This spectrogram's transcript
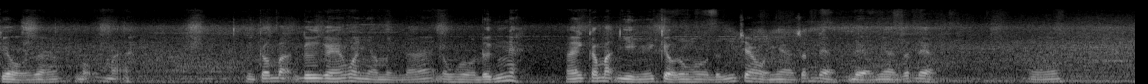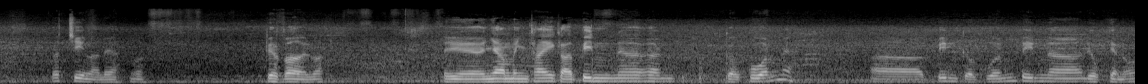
kiểu dáng mẫu mã. Thì các bạn cứ ghé qua nhà mình đấy đồng hồ đứng này. Đấy các bạn nhìn cái kiểu đồng hồ đứng treo ở nhà rất đẹp để ở nhà rất đẹp. Đấy. rất chi là đẹp luôn. Tuyệt vời luôn. Thì nhà mình thay cả pin uh, cửa cuốn này. Uh, pin cửa cuốn pin uh, điều khiển ô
